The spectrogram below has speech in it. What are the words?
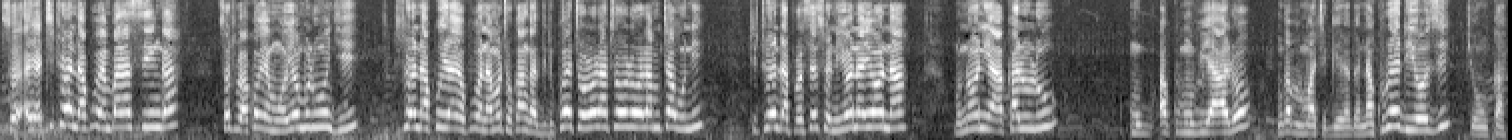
so eh, titwenda kuba embalasinga so tubakobye mwoyo mulungi titwenda kwirayo okubona motoka nga ziri kwetoloola toloola mu tawuni titwenda procession yona yona munoni akalulu mu- byalo nga bwe mwategeeraga na ku radios kyonka.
